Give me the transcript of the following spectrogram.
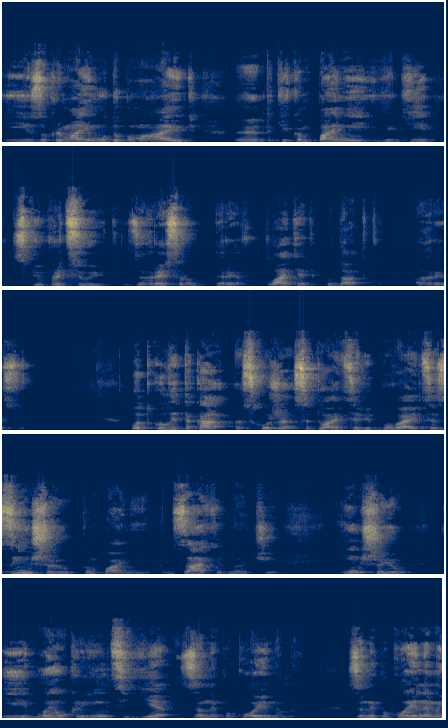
і, зокрема, йому допомагають е, такі компанії, які співпрацюють з агресором РФ, платять податки агресору. От коли така схожа ситуація відбувається з іншою компанією, там західною чи іншою, і ми, українці, є занепокоєними. Занепокоєними,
